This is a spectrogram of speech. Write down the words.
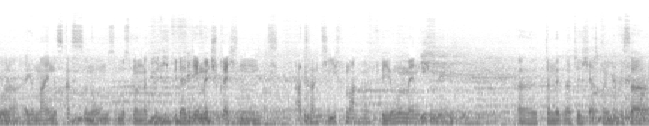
oder allgemein des Gastronoms muss man natürlich wieder dementsprechend attraktiv machen für junge Menschen, äh, damit natürlich erstmal ein gewisser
